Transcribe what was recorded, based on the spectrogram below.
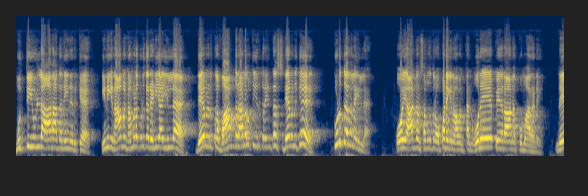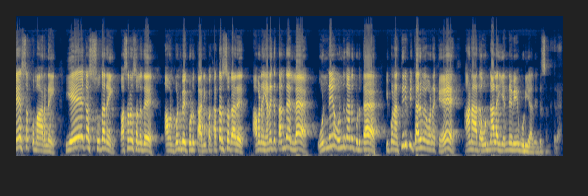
புத்தியுள்ள ஆராதனைன்னு இருக்கு. இன்னைக்கு நாம நம்மள கொடுக்க ரெடியா இல்ல. தேவனிடத்துல வாங்குற அளவுக்கு இருக்கிற இன்ட்ரெஸ்ட் தேவனுக்கு கொடுக்கறதுல இல்ல. ஓய் ஆண்டவர் சமூகத்துல ஒப்படைக்கணும். அவன் தன் ஒரே பேரான குமாரனை நேசகுமாரனை ஏக சுதனை. வசனம் சொல்லுது அவன் கொண்டு போய் கொடுத்தான். இப்ப கத்தர் சொல்றாரு அவனை எனக்கு தந்த இல்ல. ஒன்னே ஒண்ணு தானே கொடுத்த. இப்ப நான் திருப்பி தருவேன் உனக்கு. ஆனா அதை உன்னால எண்ணவே முடியாது என்று சொல்கிறார்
